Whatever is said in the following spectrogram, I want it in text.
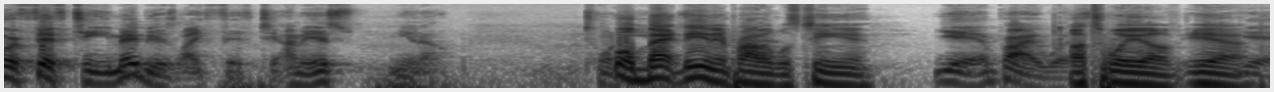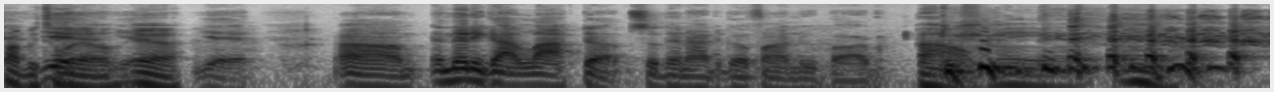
Or fifteen, maybe it was like fifteen. I mean it's you know twenty Well, back then it probably was ten Yeah, it probably was. or twelve. Yeah, probably twelve. Yeah. yeah. Um, and then he got locked up, so then I had to go find a new barber. Oh man.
